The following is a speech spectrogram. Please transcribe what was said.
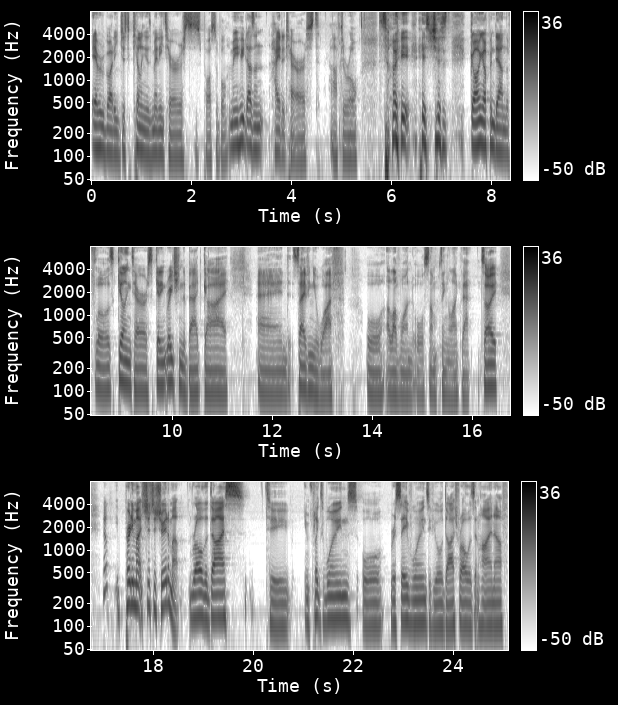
everybody just killing as many terrorists as possible. I mean, who doesn't hate a terrorist after all? So it's just going up and down the floors, killing terrorists, getting reaching the bad guy, and saving your wife or a loved one or something like that. So Yep. pretty much just a shoot 'em up. Roll the dice to inflict wounds or receive wounds if your dice roll isn't high enough.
